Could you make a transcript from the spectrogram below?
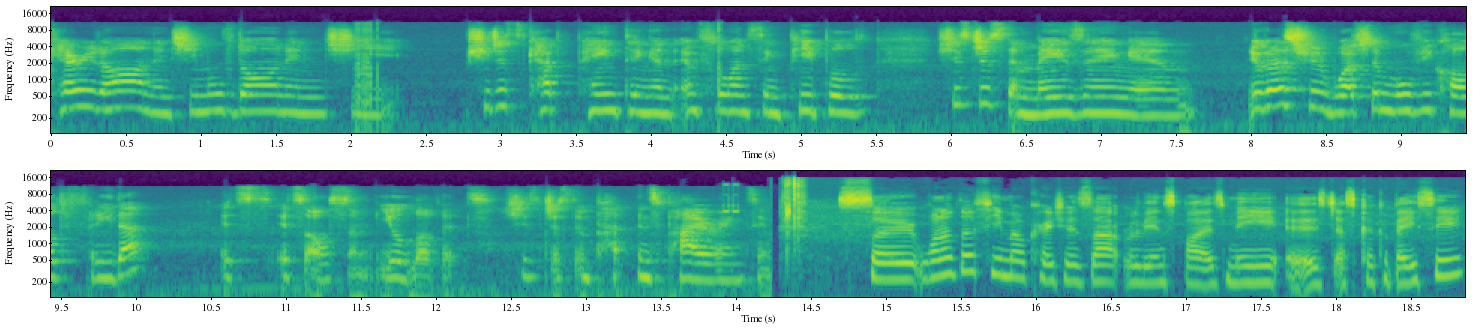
carried on and she moved on and she she just kept painting and influencing people. She's just amazing and you guys should watch the movie called Frida. It's it's awesome. You'll love it. She's just imp- inspiring to me. So one of the female creators that really inspires me is Jessica Kobeissi.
